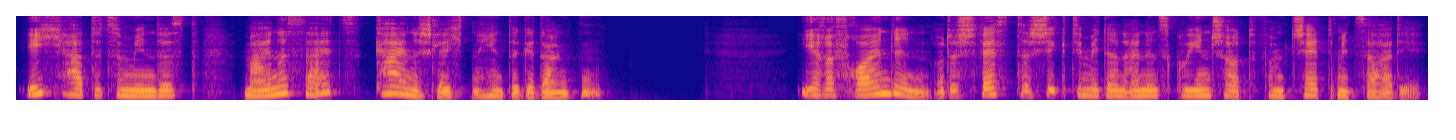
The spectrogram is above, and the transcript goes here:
Ich hatte zumindest meinerseits keine schlechten Hintergedanken. Ihre Freundin oder Schwester schickte mir dann einen Screenshot vom Chat mit Sadi.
